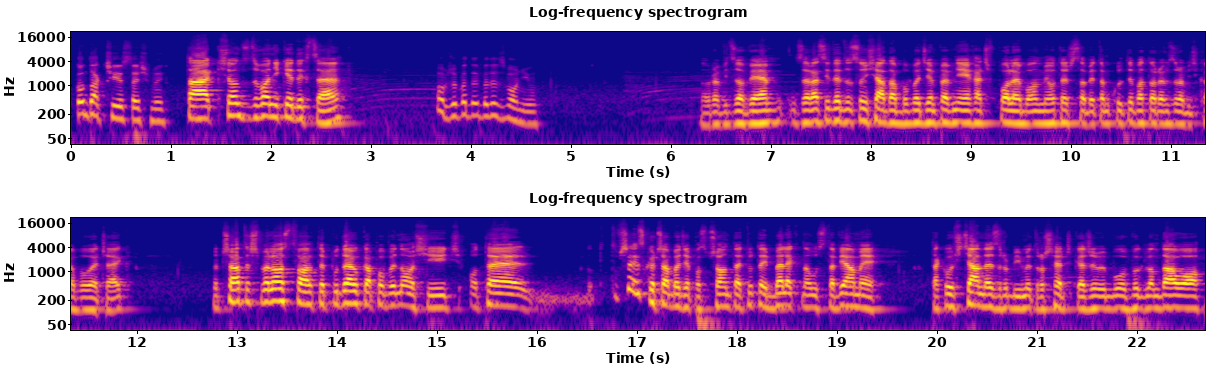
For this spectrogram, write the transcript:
W kontakcie jesteśmy. Tak, ksiądz dzwoni kiedy chce. Dobrze, będę, będę dzwonił. Dobra, widzowie, zaraz idę do sąsiada, bo będziemy pewnie jechać w pole, bo on miał też sobie tam kultywatorem zrobić kawałeczek. No trzeba też szmelostwa, te pudełka powynosić, o te... No to, to wszystko trzeba będzie posprzątać. Tutaj belek naustawiamy, taką ścianę zrobimy troszeczkę, żeby było wyglądało,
